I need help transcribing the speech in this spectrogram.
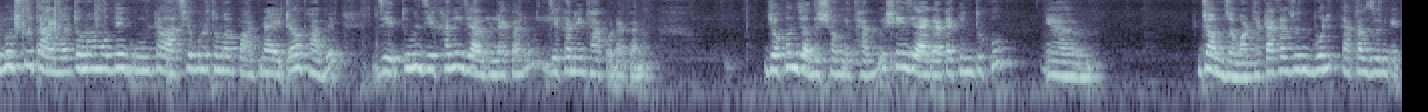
এবং শুধু তাই না, তোমার মধ্যে গুণটা আছে বলে তোমার পার্টনার এটাও ভাবে যে তুমি যেখানেই যাবে না কেন, যেখানেই থাকো না কেন, যখন যাদের সঙ্গে থাকবে, সেই জায়গাটা কিন্তু খুব জমজমাট থাকে। এক একজন বলি এক একজনকে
